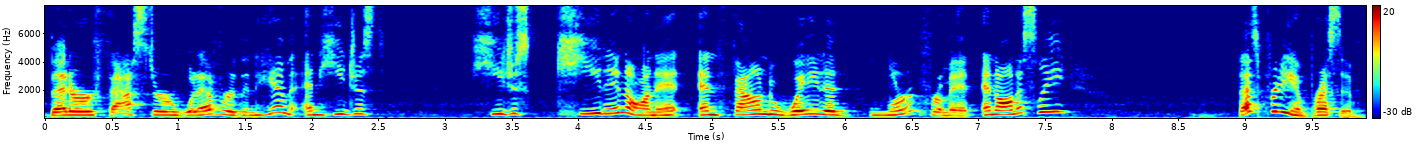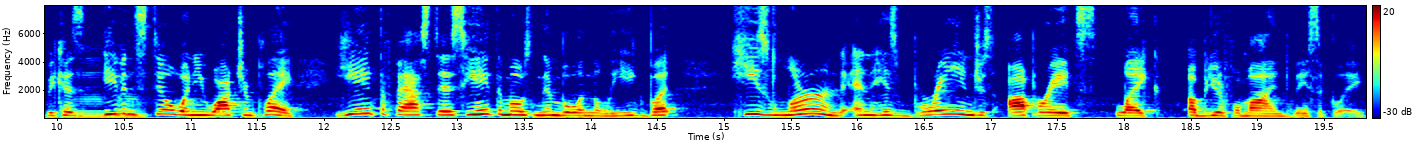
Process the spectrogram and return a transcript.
better, faster, whatever than him and he just he just keyed in on it and found a way to learn from it. And honestly, that's pretty impressive because mm-hmm. even still, when you watch him play, he ain't the fastest, he ain't the most nimble in the league, but he's learned and his brain just operates like a beautiful mind, basically.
